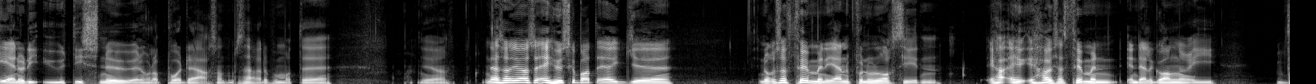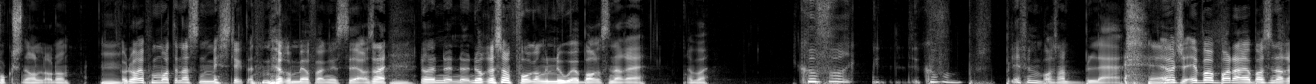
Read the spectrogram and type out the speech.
én er de ute i snøen og holder på der. Sant? Men så her er det på en måte Ja. Nei, så, ja, altså, jeg husker bare at jeg eh, Når jeg så filmen igjen for noen år siden Jeg har, jeg, jeg har jo sett filmen en del ganger i voksen alder, da. Mm. Og da har jeg på en måte nesten mislikt den mer og mer for ser den. Sånn, Mm. når, når, når jeg så den nå, er bare sånn derre Hvorfor Hvorfor ble filmen bare sånn blæ? Jeg vet ikke. Jeg var bare der jeg bare sånn der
